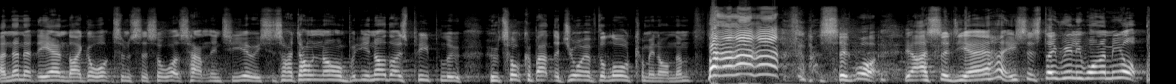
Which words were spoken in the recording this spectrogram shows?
And then at the end, I go up to him and say, So what's happening to you? He says, I don't know, but you know those people who, who talk about the joy of the Lord coming on them? I said, What? Yeah, I said, Yeah. He says, They really wind me up.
